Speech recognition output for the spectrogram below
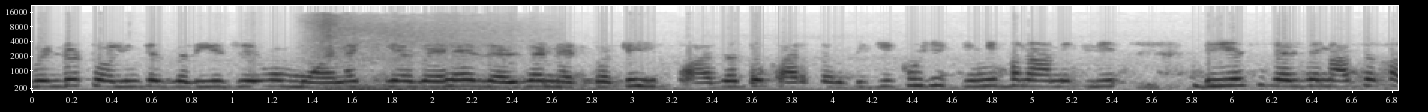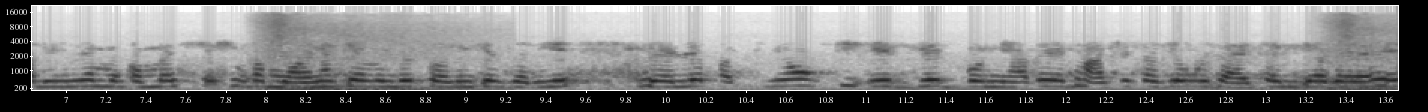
विंडो ट्रोलिंग के ज़रिए जो है वो मुआयना किया गया है। रेलवे नेटवर्क की हिफाजत और कारकर्दगी को यकीनी बनाने के लिए डीएस रेलवे नासिर खलील ने मुकम्मल स्टेशन का मुआयना किया। विंडो ट्रोलिंग के ज़रिए रेलवे पटरियों की एक गेट बुनियादी ढांचे का जो जायजा लिया गया है।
